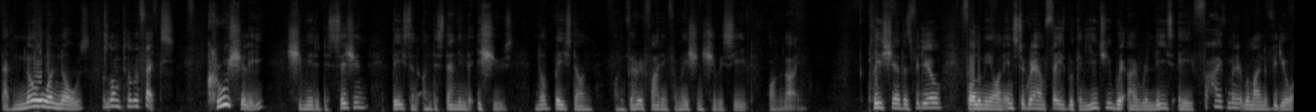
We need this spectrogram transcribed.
that no one knows the long term effects. Crucially, she made a decision based on understanding the issues, not based on unverified information she received online. Please share this video. Follow me on Instagram, Facebook, and YouTube, where I release a five minute reminder video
